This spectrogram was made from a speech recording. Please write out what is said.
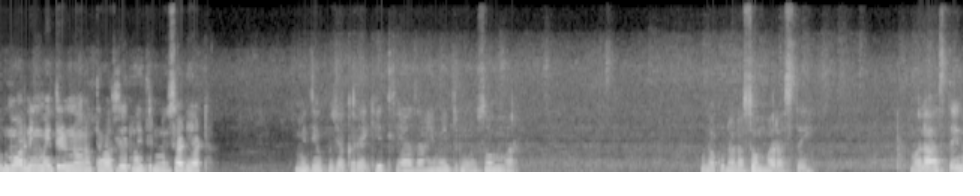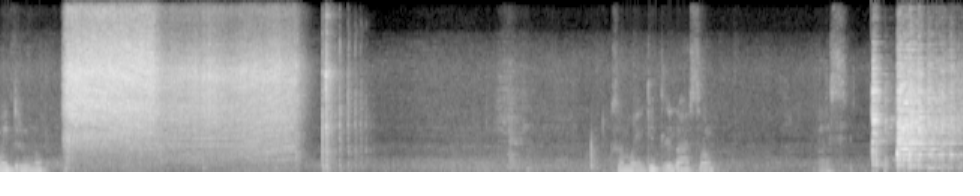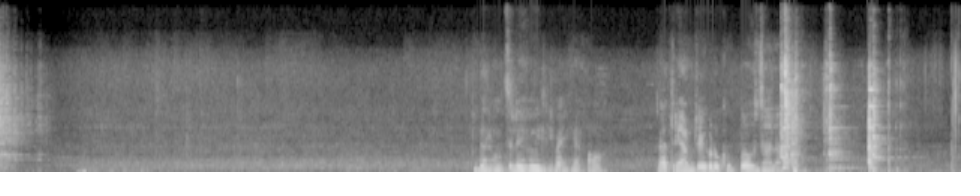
Good morning मैत्रिणींनो. आता वाजलेत मैत्रिणींनो साडेआठ. मी देवपूजा करायला घेतली. आज आहे मैत्रिणींनो सोमवार. कुणा कुणाला सोमवार असतंय? मला असतंय मैत्रिणींनो. समय घेतली घासून. बस. गरमीच लय होईल बाई काय पाऊस रात्री आमच्या इकडं खूप पाऊस झाला.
